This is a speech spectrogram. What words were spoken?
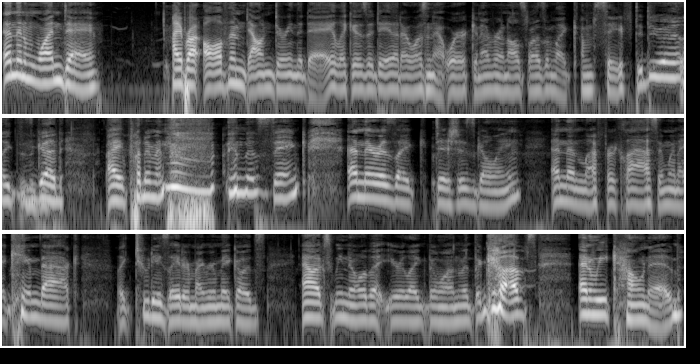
And then one day, I brought all of them down during the day. Like it was a day that I wasn't at work and everyone else was. I'm like, I'm safe to do it. Like this is mm-hmm. good. I put them in the in the sink, and there was like dishes going, and then left for class. And when I came back, like two days later, my roommate goes, "Alex, we know that you're like the one with the cups," and we counted.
